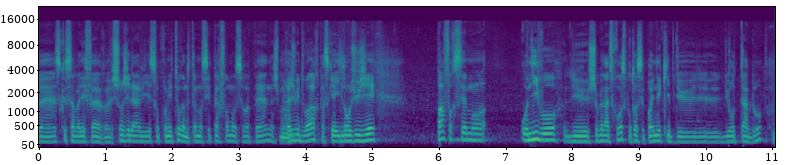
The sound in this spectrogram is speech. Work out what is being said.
Euh, est-ce que ça va les faire changer d'avis Son premier tour, et notamment ses performances européennes, je me mm. réjouis de voir parce qu'ils l'ont jugé pas forcément au niveau du championnat de France. Pourtant, ce n'est pas une équipe du, haut de tableau. Mm.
